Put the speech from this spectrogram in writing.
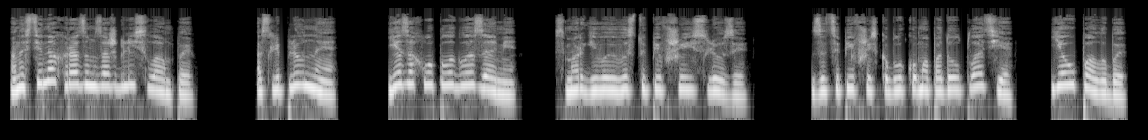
а на стенах разом зажглись лампы. Ослепленная, я захлопала глазами, смаргивая выступившие слезы. Зацепившись каблуком о подол платья, я упала бы,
